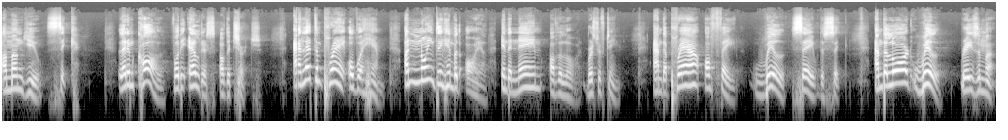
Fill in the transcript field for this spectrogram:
among you sick? Let him call for the elders of the church and let them pray over him, anointing him with oil in the name of the Lord. Verse 15. And the prayer of faith will save the sick, And the Lord will raise him up.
